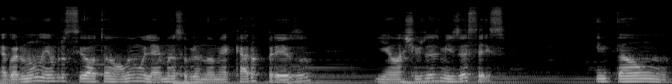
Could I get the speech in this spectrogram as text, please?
Agora eu não lembro se o autor é homem ou mulher, mas o sobrenome é Caro Preso e é um artigo de 2016. Então,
